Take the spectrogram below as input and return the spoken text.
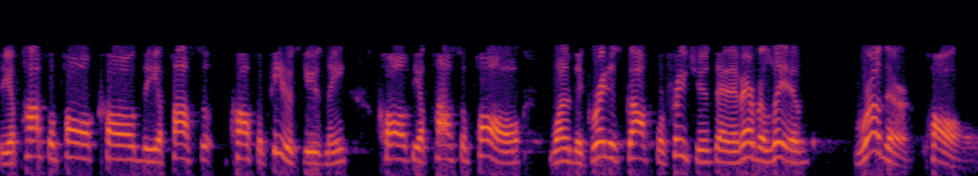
The Apostle Paul called the Apostle, Apostle Peter, excuse me, called the Apostle Paul one of the greatest gospel preachers that have ever lived, brother Paul.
